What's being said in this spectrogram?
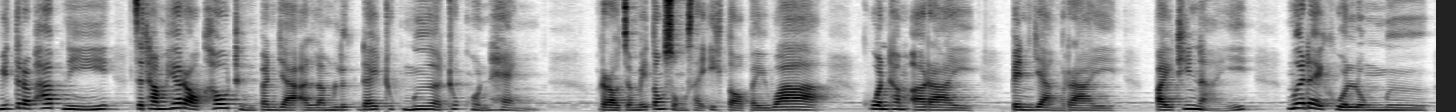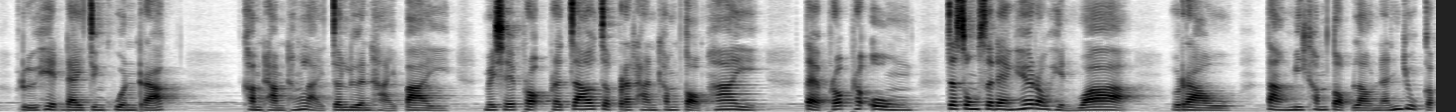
มิตรภาพนี้จะทำให้เราเข้าถึงปัญญาอันล้ำลึกได้ทุกเมื่อทุกหนแห่ง เราจะไม่ต้องสงสัยอีกต่อไปว่า ควรทำอะไร เป็นอย่างไร ไปที่ไหน เมื่อใดควรลงมือ หรือเหตุใดจึงควรรักคำถามทั้งหลายจะเลือนหายไป ไม่ใช่เพราะพระเจ้าจะประทานคำตอบให้ แต่เพราะพระองค์จะทรงแสดงให้เราเห็นว่า เรา ต่างมีคำตอบเหล่านั้นอยู่กับ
